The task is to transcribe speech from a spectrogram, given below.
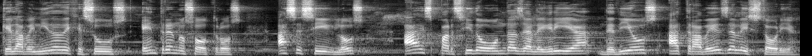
que la venida de Jesús entre nosotros hace siglos ha esparcido ondas de alegría de Dios a través de la historia.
